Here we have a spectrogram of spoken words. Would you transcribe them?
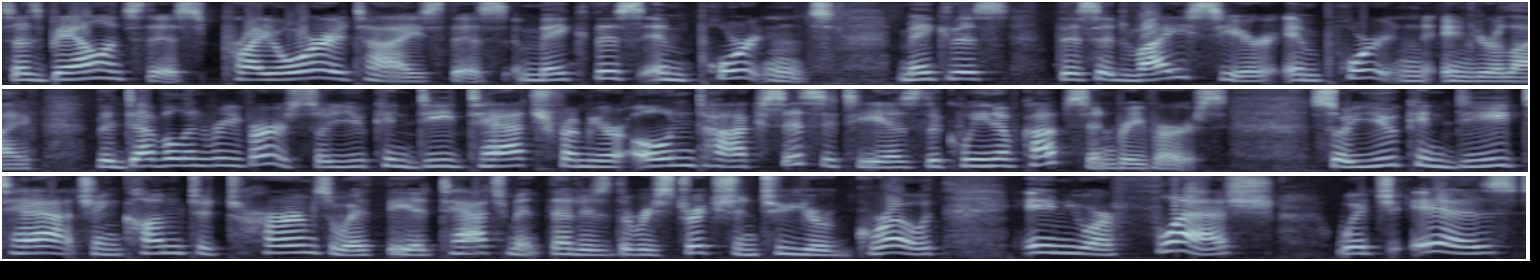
says balance this, prioritize this, make this important, make this this advice here important in your life. The devil in reverse, so you can detach from your own toxicity as the Queen of Cups in reverse. So you can detach and come to terms with the attachment that is the restriction to your growth in your flesh which is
